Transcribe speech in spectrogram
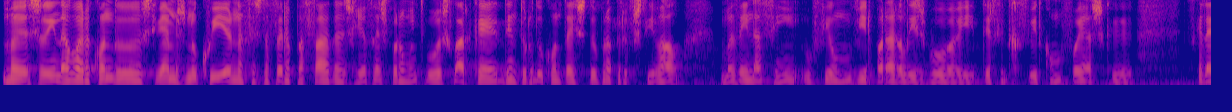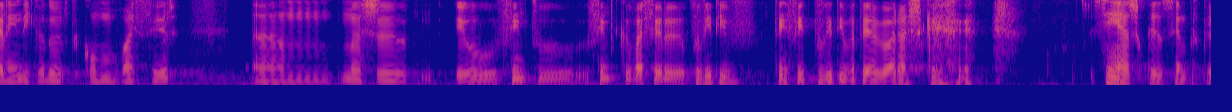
mas ainda agora, quando estivemos no Queer na sexta-feira passada, as reações foram muito boas. Claro que é dentro do contexto do próprio festival, mas ainda assim, o filme vir parar a Lisboa e ter sido recebido como foi, acho que se calhar é indicador de como vai ser. Hum, mas eh, eu sinto, sinto que vai ser positivo. Tem sido positivo até agora, acho que. Sim, acho que sempre que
